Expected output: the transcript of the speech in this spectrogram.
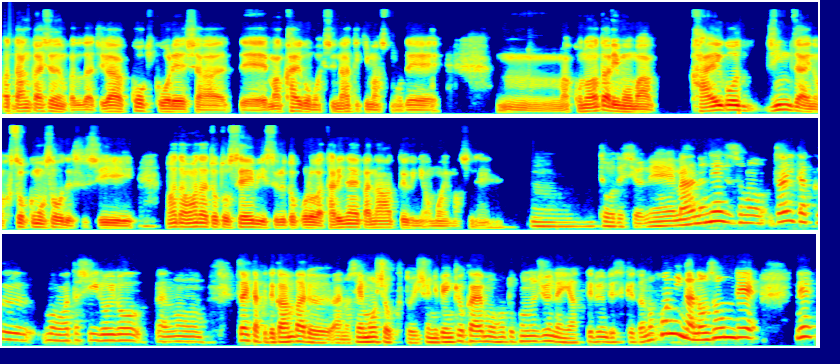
まあ段階世代の方たちが後期高齢者で、まあ、介護も必要になってきますので、うんまあ、このあたりもまあ介護人材の不足もそうですし、まだまだちょっと整備するところが足りないかなというふうに思いますね。うん、そうですよね。まあ、あのね、その在宅も私いろいろ、あの、在宅で頑張る、あの、専門職と一緒に勉強会も本当この10年やってるんですけど、あの、本人が望んで、ね、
